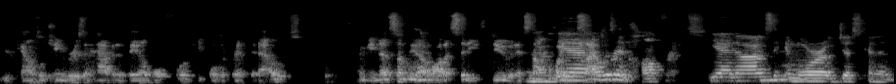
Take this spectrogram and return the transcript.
your council chambers and have it available for people to rent it out. I mean, that's something that a lot of cities do, and it's not quite the Yeah, I size of a conference. Yeah, no, I was thinking more of just kind of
